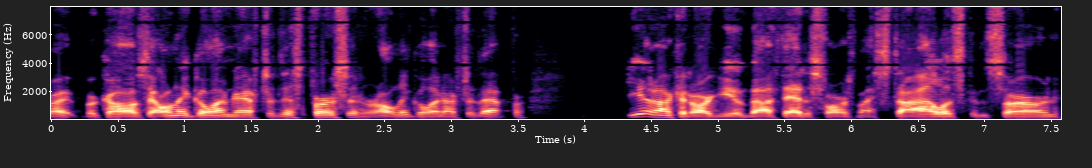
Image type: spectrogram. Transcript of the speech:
Right? Because only going after this person or only going after that person. You and I could argue about that as far as my style is concerned.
